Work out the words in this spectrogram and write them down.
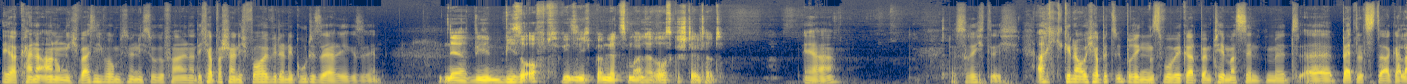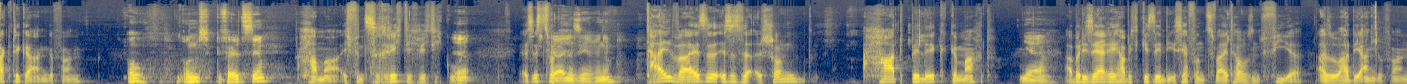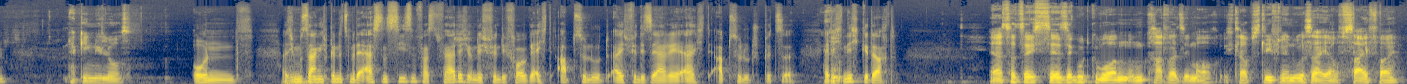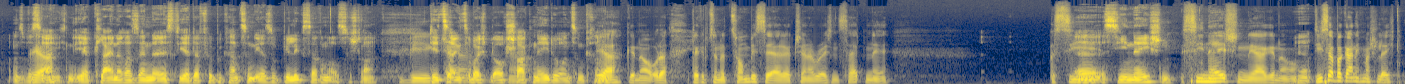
ja, keine Ahnung. Ich weiß nicht, warum es mir nicht so gefallen hat. Ich habe wahrscheinlich vorher wieder eine gute Serie gesehen. ja wie, wie so oft, wie sich beim letzten Mal herausgestellt hat. Ja, das ist richtig. Ach, ich- genau, ich habe jetzt übrigens, wo wir gerade beim Thema sind, mit äh, Battlestar Galactica angefangen. Oh, und? Gefällt's dir? Hammer. Ich finde es richtig, richtig gut. Ja. Es ist zwar, Geile Serie, ne? teilweise ist es schon hart billig gemacht, Ja, aber die Serie habe ich gesehen, die ist ja von 2004. Also hat die angefangen. da ging die los. Und also ich muss sagen, ich bin jetzt mit der ersten Season fast fertig und ich finde die Folge echt absolut, äh, ich finde die Serie echt absolut spitze. Hätte ich nicht gedacht. Ja, ist tatsächlich sehr, sehr gut geworden und gerade weil es eben auch, ich glaube, es lief in den USA ja auf Sci-Fi, also was Ja. ja. eigentlich ein eher kleinerer Sender ist, die ja dafür bekannt sind, eher so Billigsachen auszustrahlen. Wie die zeigen zum Beispiel auch ja. Sharknado und so ein Kram. Ja, genau. Oder da gibt es so eine Zombie-Serie, Generation Z, nee. C, Äh, C-Nation, C-Nation, ja, genau. Ja. Die ist aber gar nicht mal schlecht.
